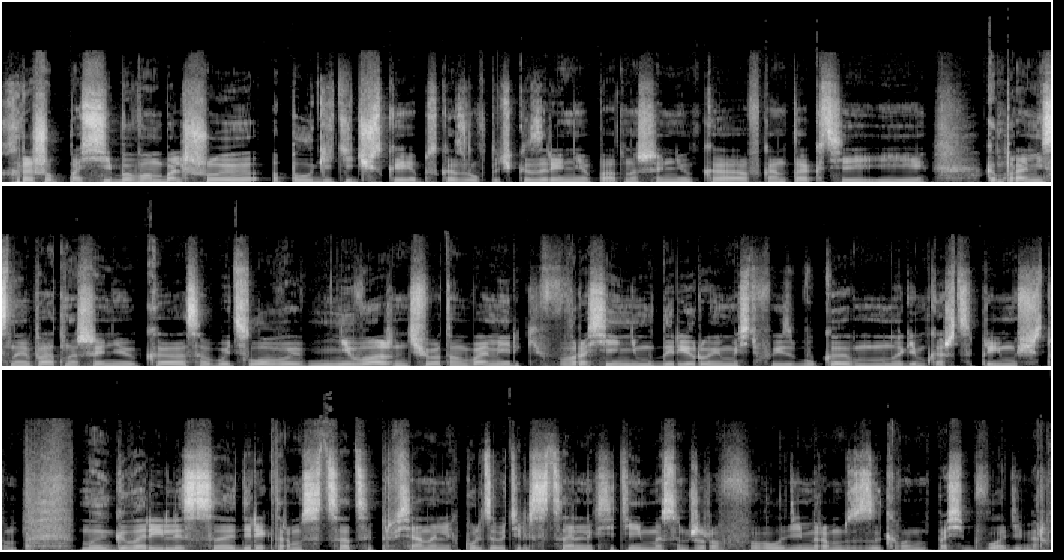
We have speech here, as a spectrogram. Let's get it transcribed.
Хорошо, спасибо вам большое. Апологетическая, я бы сказал, точка зрения по отношению к ВКонтакте и компромиссная по отношению к свободе слова. Неважно, чего там в Америке, в России немодерируемость Фейсбука многим кажется преимуществом. Мы говорили с директором Ассоциации профессиональных пользователей социальных сетей и мессенджеров Владимиром Зыковым. Спасибо, Владимир.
